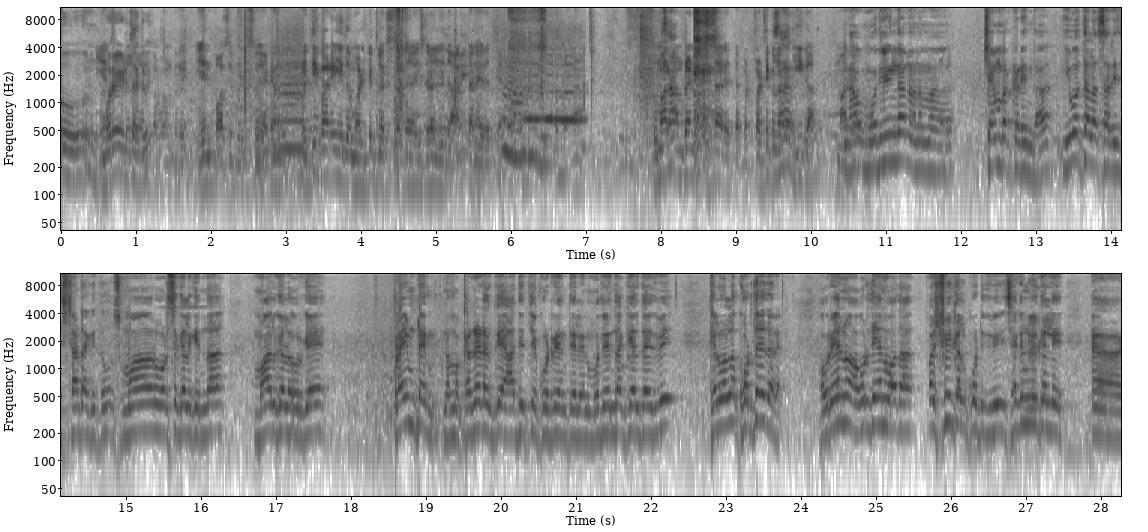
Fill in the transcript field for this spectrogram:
ಮೊರೆ ಇಡ್ತಾ ಇದ್ವಿ. ತಗೊಂಡ್ರಿ ಪಾಸಿಬಿಲಿಟಿ ಪಾಸಿಬಿಲಿಟೀಸ್ ಯಾಕಂದ್ರೆ ಪ್ರತಿ ಬಾರಿ ಇದು ಮಲ್ಟಿಪ್ಲೆಕ್ಸ್ ಇದರಲ್ಲಿ ಇದು ಆಗ್ತಾನೆ ಇರುತ್ತೆ. ಸುಮಾರು ಕಂಪ್ಲೇಂಟ್ ಬರ್ತಾ ಇರುತ್ತೆ ಬಟ್ ಪರ್ಟಿಕ್ಯುಲರ್ ಈಗ ನಾವು ಮೊದಲಿಂದ ನಾವು ನಮ್ಮ ಚೇಂಬರ್ ಕಡೆಯಿಂದ ಇವತ್ತಲ್ಲ ಸರ್ ಇದು ಸ್ಟಾರ್ಟ್ ಆಗಿದ್ದು ಸುಮಾರು ವರ್ಷಗಳಿಗಿಂದ ಮಾಲ್ಗಳವ್ರಿಗೆ ಪ್ರೈಮ್ ಟೈಮ್ ನಮ್ಮ ಕನ್ನಡಕ್ಕೆ ಆದ್ಯತೆ ಕೊಡ್ರಿ ಅಂತೇಳಿ ಮೊದಲಿಂದ ಕೇಳ್ತಾ ಇದ್ವಿ. ಕೆಲವೆಲ್ಲ ಕೊಡ್ತಾ ಇದ್ದಾರೆ. ಅವರೇನು ಅವ್ರದ್ದೇನು ವಾದ ಫಸ್ಟ್ ವೀಕಲ್ಲಿ ಕೊಟ್ಟಿದ್ವಿ ಸೆಕೆಂಡ್ ವೀಕಲ್ಲಿ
